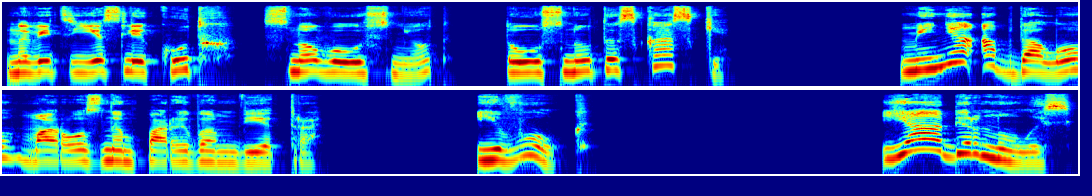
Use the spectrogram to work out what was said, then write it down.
Но ведь если Кутх снова уснет, то уснут и сказки. Меня обдало морозным порывом ветра. И волк. Я обернулась.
